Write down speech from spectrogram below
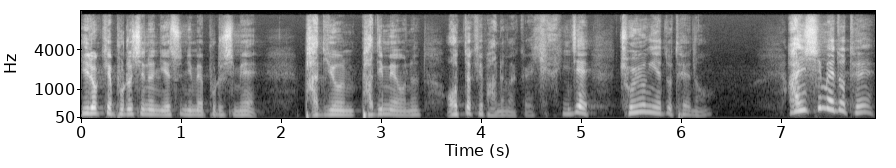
이렇게 부르시는 예수님의 부르심에 바디온, 바디메오는 어떻게 반응할까요? 이제 조용히 해도 돼, 너. 안심해도 돼.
